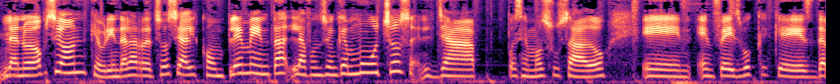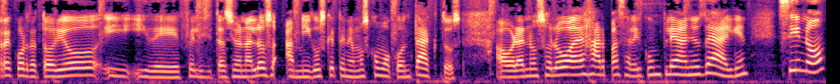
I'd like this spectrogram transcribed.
La nueva opción que brinda la red social complementa la función que muchos ya pues hemos usado en, en Facebook, que es de recordatorio y, y de felicitación a los amigos que tenemos como contactos. Ahora no solo va a dejar pasar el cumpleaños de alguien, sino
